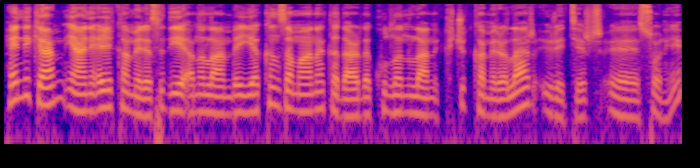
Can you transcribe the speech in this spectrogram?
Handycam yani el kamerası diye anılan ve yakın zamana kadar da kullanılan küçük kameralar üretir e, Sony.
